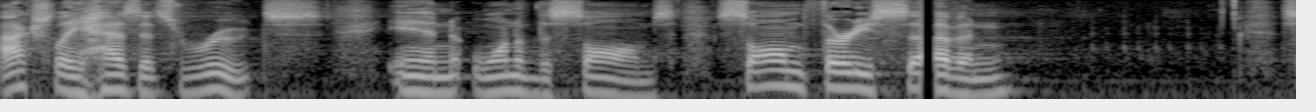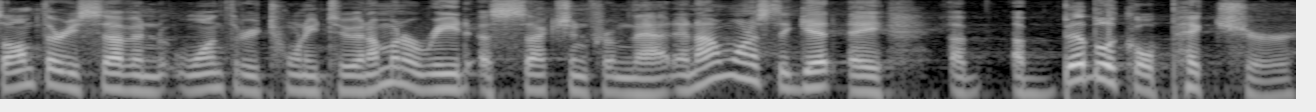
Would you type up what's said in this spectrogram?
actually has its roots in one of the Psalms. Psalm 37. Psalm 37, 1 through 22, and I'm going to read a section from that. And I want us to get a, a, a biblical picture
